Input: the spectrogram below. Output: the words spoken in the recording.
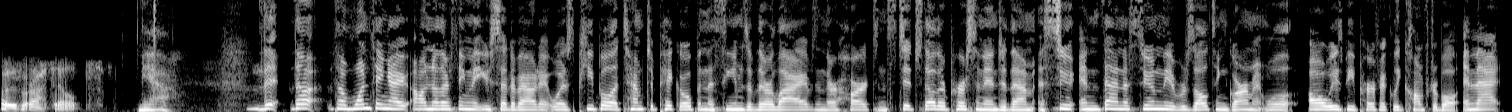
over ourselves. Yeah. The the the one thing I another thing that you said about it was people attempt to pick open the seams of their lives and their hearts and stitch the other person into them, assume, and then assume the resulting garment will always be perfectly comfortable. And that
